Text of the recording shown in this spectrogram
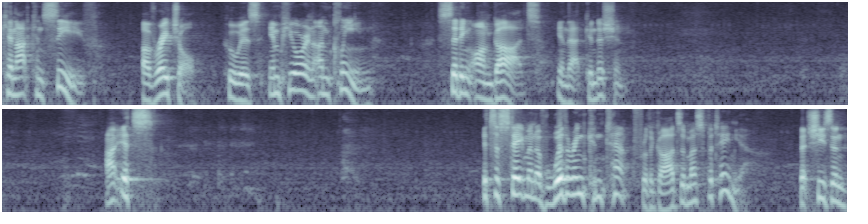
cannot conceive of Rachel, who is impure and unclean, sitting on gods in that condition. Uh, it's, it's a statement of withering contempt for the gods of Mesopotamia that she's in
